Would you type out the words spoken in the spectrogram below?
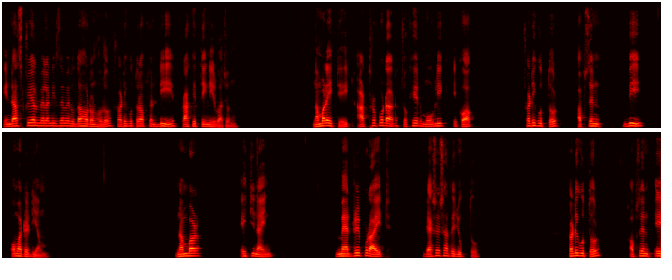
ইন্ডাস্ট্রিয়াল মেলানিজমের উদাহরণ হলো, সঠিক উত্তর অপশন ডি প্রাকৃতিক নির্বাচন। নাম্বার এইটটি এইট আর্থ্রোপোডার চোখের মৌলিক একক, সঠিক উত্তর option B ommatidium number eighty nine madreporite ড্যাশের সাথে যুক্ত। সঠিক উত্তর option A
